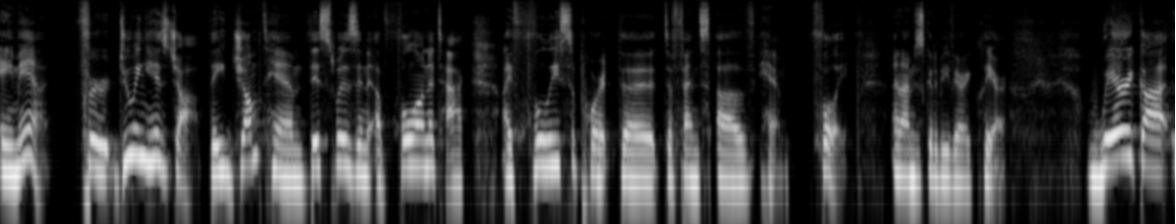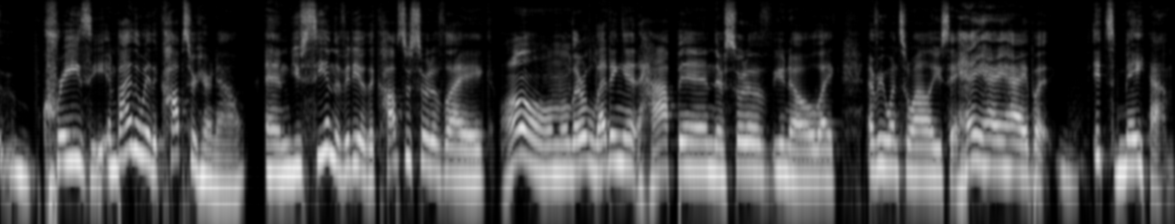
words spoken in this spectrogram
a man for doing his job. They jumped him. This was an, a full on attack. I fully support the defense of him fully. And I'm just going to be very clear. Where it got crazy, and by the way, the cops are here now. And you see in the video, the cops are sort of like, oh, they're letting it happen. They're sort of, you know, like every once in a while you say, hey, hey, hey, but it's mayhem.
